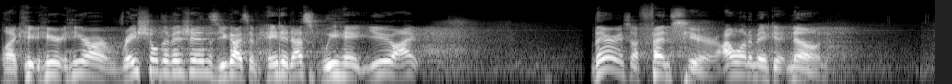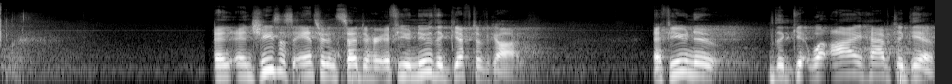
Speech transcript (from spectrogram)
Like, here, here are racial divisions. You guys have hated us. We hate you. I, there is a fence here. I want to make it known. And, and Jesus answered and said to her, If you knew the gift of God, if you knew the, what I have to give,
